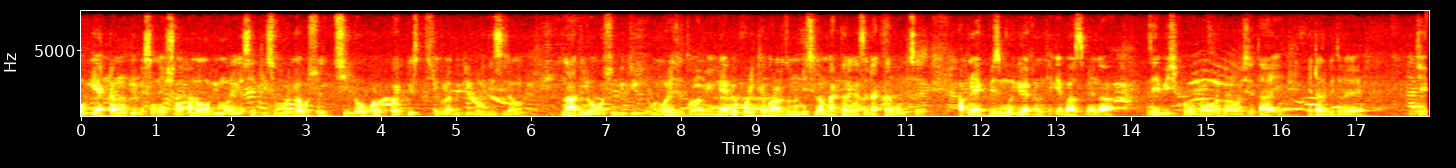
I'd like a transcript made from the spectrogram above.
মুরগি, একটা মুরগি বেছে নেই, সম্পূর্ণ মুরগি মরে গেছে। কিছু মুরগি অবশ্যই ছিল, অল্প কয়েক পিস সেগুলো বিক্রি করে দিয়েছিলাম। না দিলেও অবশ্যই বিক্রি মরে যেত। আমি ল্যাবে পরীক্ষা করার জন্য নিয়েছিলাম, ডাক্তারের কাছে ডাক্তার বলছে, আপনি এক পিস মুরগিও এখান থেকে বাঁচবে না। যে বিষ প্রয়োগ ব্যবহার করা হয়েছে তাই এটার ভিতরে যে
